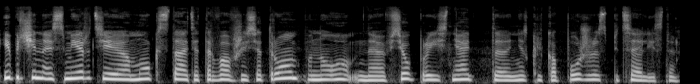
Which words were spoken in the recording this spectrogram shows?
И причиной смерти мог стать оторвавшийся тромб, но э, все прояснять э, несколько позже специалисты.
